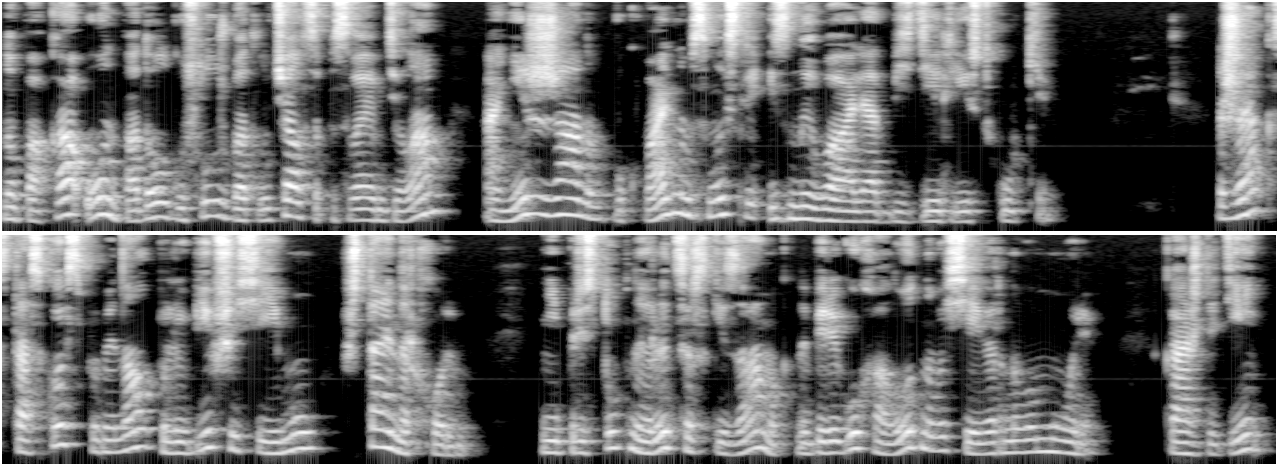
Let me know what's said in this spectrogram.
Но пока он по долгу службы отлучался по своим делам, они с Жаном в буквальном смысле изнывали от безделья и скуки. Жак с тоской вспоминал полюбившийся ему Штайнерхольм, неприступный рыцарский замок на берегу холодного Северного моря. Каждый день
